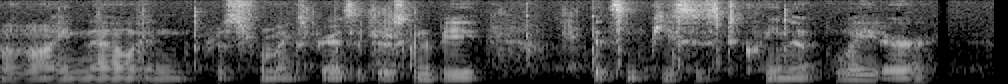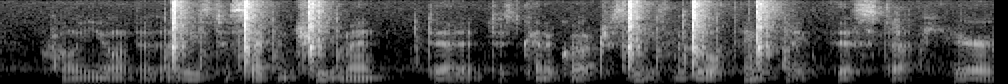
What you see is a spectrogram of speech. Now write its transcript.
Uh, I know, and just from my experience, that there's going to be bits and pieces to clean up later. Probably, you know, the, at least a second treatment to just kind of go after some of these little things like this stuff here.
